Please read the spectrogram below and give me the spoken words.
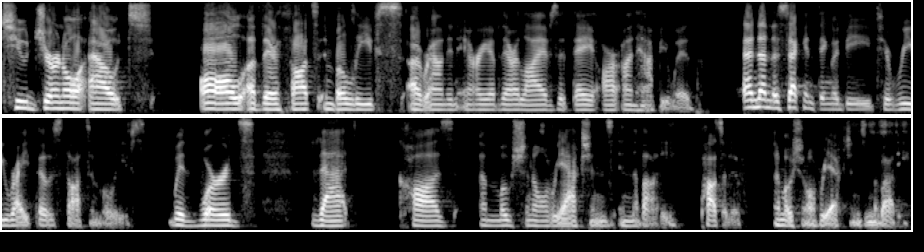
To journal out all of their thoughts and beliefs around an area of their lives that they are unhappy with. And then the second thing would be to rewrite those thoughts and beliefs with words that cause emotional reactions in the body, positive emotional reactions in the body.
